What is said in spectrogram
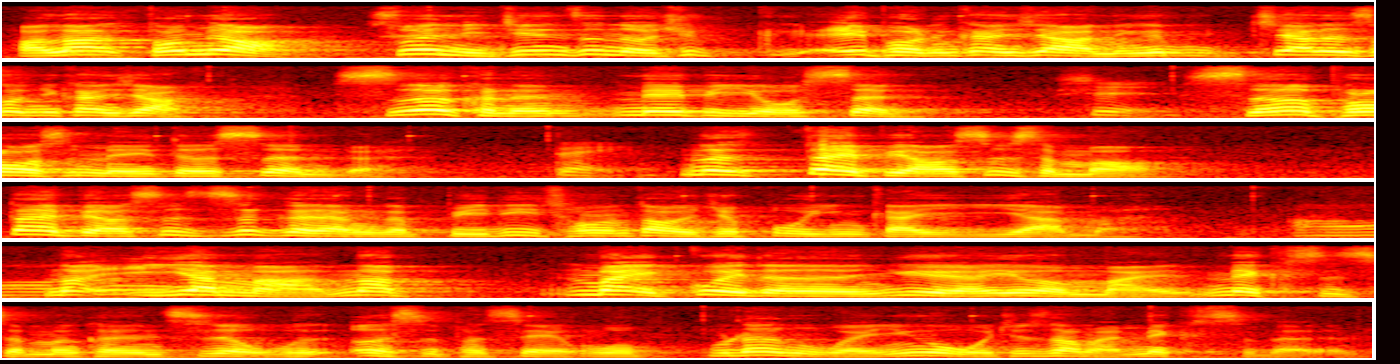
好了，同没有？所以你今天真的去 Apple，你看一下，你假日的时候你看一下，十二可能 maybe 有剩，是，十二 Pro 是没得剩的。对，那代表是什么？代表是这个两个比例从头到尾就不应该一样嘛？哦，那一样嘛？那卖贵的人越来越有买 Max，怎么可能只有五二十 percent？我不认为，因为我就是要买 Max 的人，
